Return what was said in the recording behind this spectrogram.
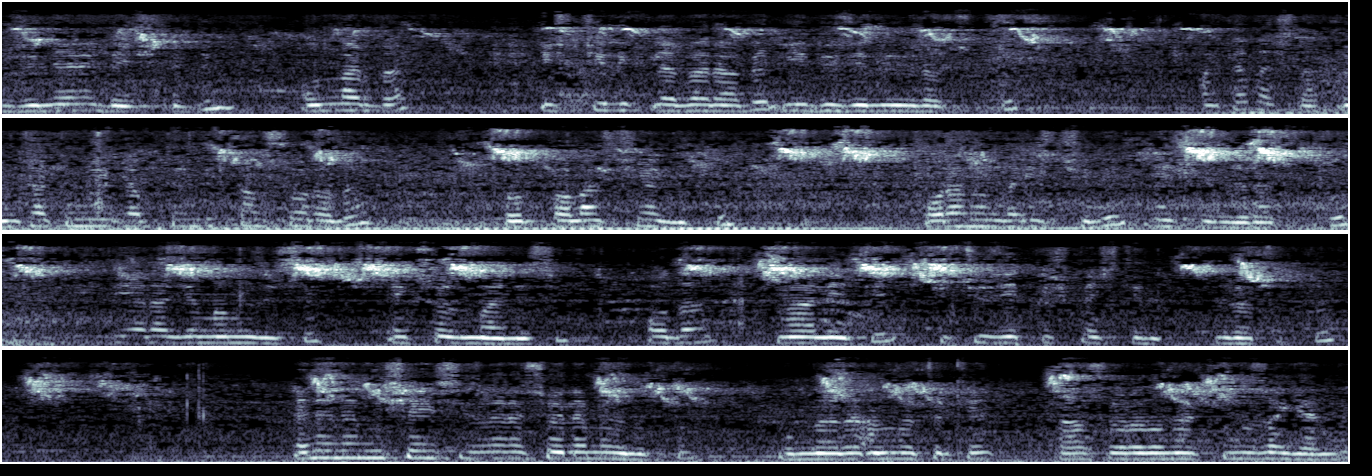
bujileri değiştirdim. Onlar da işçilikle beraber 750 lira tuttu. Arkadaşlar ön takımı yaptırdıktan sonra da dört balansçıya gittim. Oranın da işçiliği 500 lira tuttu. Diğer harcamamız ise egzoz muayenesi. O da maliyeti 375 lira tuttu. En önemli şey sizlere söylemeyi unuttum. Bunları anlatırken daha sonradan aklımıza geldi.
